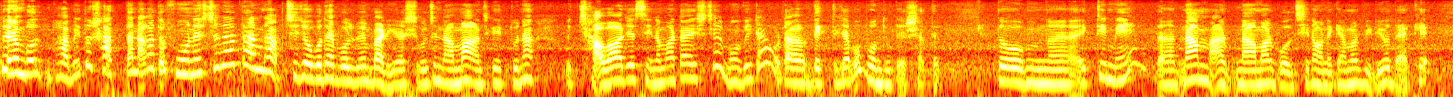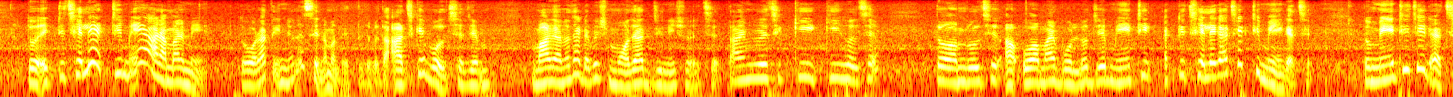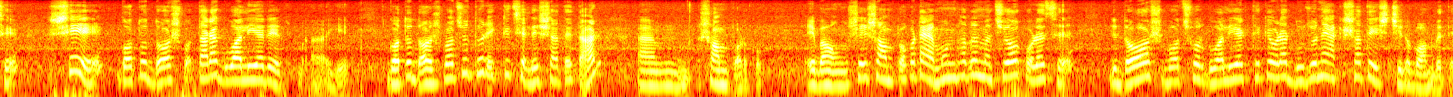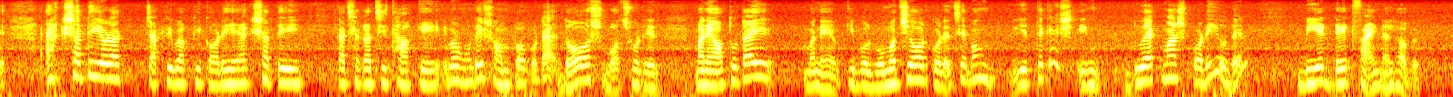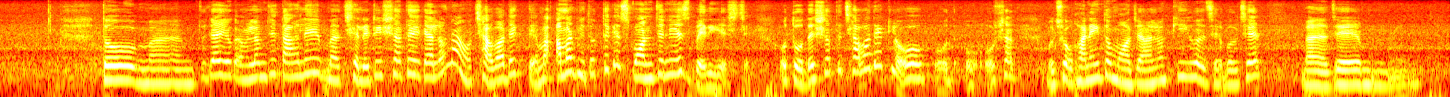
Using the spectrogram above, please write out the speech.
তো এরকম বল, ভাবি তো সাতটা নাগাদ তোর ফোন এসছে না তো আমি ভাবছি যে ও বোধহয় বলবে বাড়ি আসি বলছে, না মা, আজকে একটু না ওই ছাওয়া যে সিনেমাটা এসছে মুভিটা ওটা দেখতে যাব বন্ধুদের সাথে। তো একটি মেয়ে নাম আর নাম আর বলছি না, অনেকে আমার ভিডিও দেখে। তো একটি ছেলে, একটি মেয়ে আর আমার মেয়ে। তো ওরা তিনজনে সিনেমা দেখতে যাবে। তো আজকে বলছে যে, মা, জানো তো, একটা বেশ মজার জিনিস হয়েছে। তাই আমি ভেবেছি, কী কী হয়েছে? তো আমি বলছি ও আমায় বলল যে মেয়েটি একটি ছেলে গেছে, একটি মেয়ে গেছে। তো মেয়েটি যে গেছে সে গত দশ তারা গোয়ালিয়রের ইয়ে গত দশ বছর ধরে একটি ছেলের সাথে তার সম্পর্ক। এবং সেই সম্পর্কটা এমনভাবে ম্যাচিওর করেছে যে দশ বছর গোয়ালিয়র থেকে ওরা দুজনে একসাথে এসেছিল বম্বেতে। একসাথেই ওরা চাকরি বাকরি করে, একসাথেই কাছাকাছি থাকে এবং ওদের সম্পর্কটা দশ বছরের মানে অতটাই মানে কি বলব ম্যাচিওর করেছে এবং ইয়ের থেকে দু এক মাস পরেই ওদের বিয়ের ডেট ফাইনাল হবে। তো তো যাই হোক, আমি বললাম যে তাহলে ছেলেটির সাথে গেল না, ও ছাওয়া দেখতে। আমার ভিতর থেকে স্পন্টেনিয়াস বেরিয়ে এসছে। ও তোদের সাথে ছাওয়া দেখল? ও ওর সাথে, বলছে, ওখানেই তো মজা। আলো কী হয়েছে? বলছে যে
